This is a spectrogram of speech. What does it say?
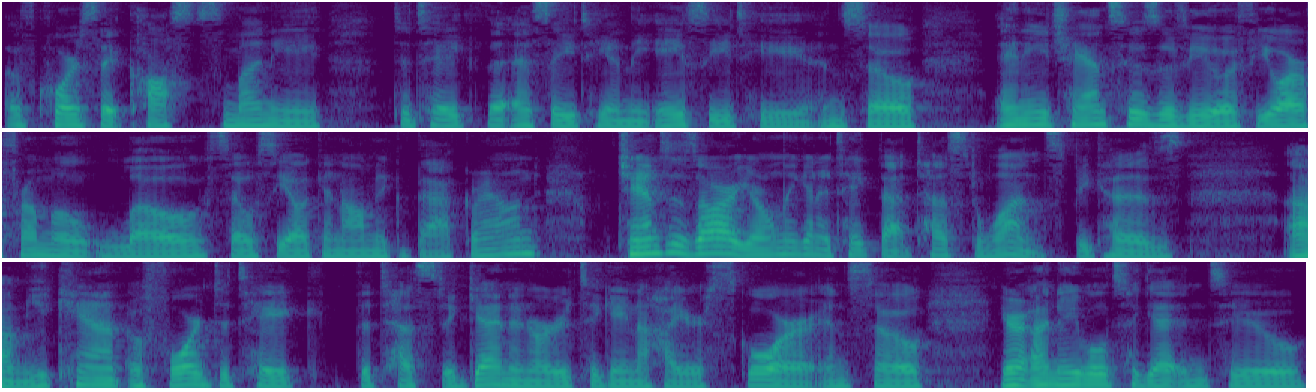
of course it costs money to take the SAT and the ACT. And so, any chances of you, if you are from a low socioeconomic background, chances are you're only going to take that test once because um, you can't afford to take the test again in order to gain a higher score. And so you're unable to get into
